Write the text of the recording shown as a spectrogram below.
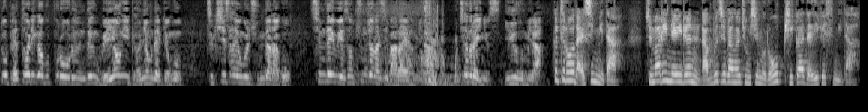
또 배터리가 부풀어 오르는 등 외형이 변형될 경우 즉시 사용을 중단하고 침대 위에선 충전하지 말아야 합니다. 채널A 뉴스 이은ሁ입니다. 끝으로 날씨입니다. 주말인 내일은 남부지방을 중심으로 비가 내리겠습니다.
